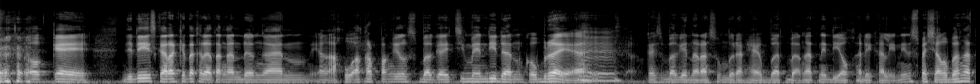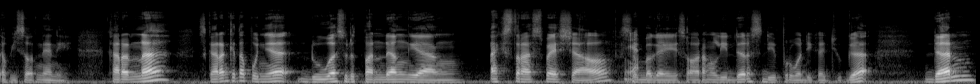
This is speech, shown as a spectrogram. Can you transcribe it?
Oke, jadi sekarang kita kedatangan dengan yang aku akan panggil sebagai Cimendi dan Cobra ya. Oke, sebagai narasumber yang hebat banget nih di OKD kali ini. Spesial banget episodenya nih. Karena sekarang kita punya dua sudut pandang yang ekstra spesial Ya. sebagai seorang leaders di Purwadika juga dan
